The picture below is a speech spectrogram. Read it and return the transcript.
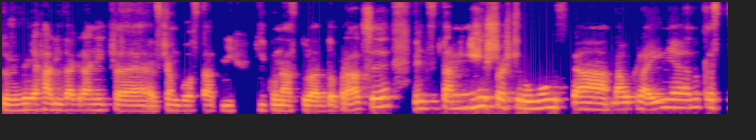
którzy wyjechali za granicę w ciągu ostatnich kilkunastu lat do pracy, więc ta mniejszość rumuńska na Ukrainie, no to jest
